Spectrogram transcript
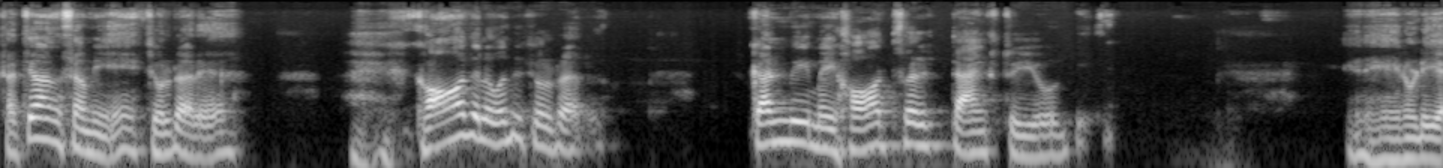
சத்யானந்த சாமி சொல்கிறாரு காதில் வந்து சொல்கிறார் convey my heartfelt thanks to Yogi இது என்னுடைய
